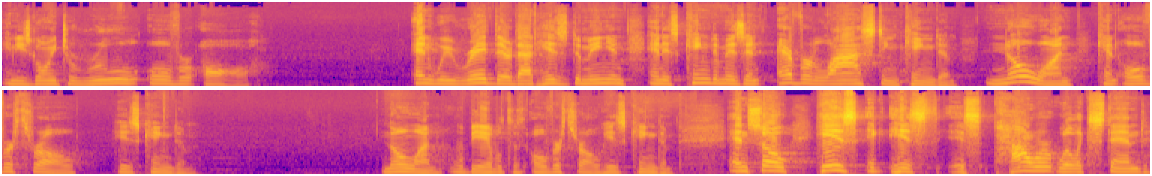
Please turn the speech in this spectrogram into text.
and He's going to rule over all. And we read there that his dominion and his kingdom is an everlasting kingdom. No one can overthrow his kingdom. No one will be able to overthrow his kingdom. And so his, his, his power will extend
